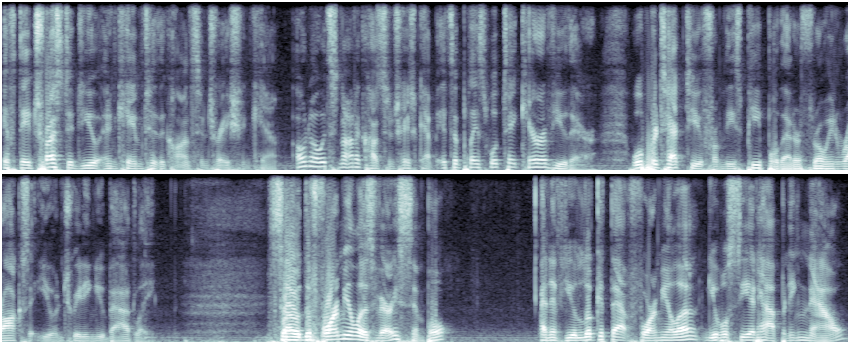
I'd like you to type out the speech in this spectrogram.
if they trusted you and came to the concentration camp. Oh no it's not a concentration camp. It's a place we'll take care of you there. We'll protect you from these people that are throwing rocks at you and treating you badly. So the formula is very simple. And if you look at that formula, you will see it happening now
